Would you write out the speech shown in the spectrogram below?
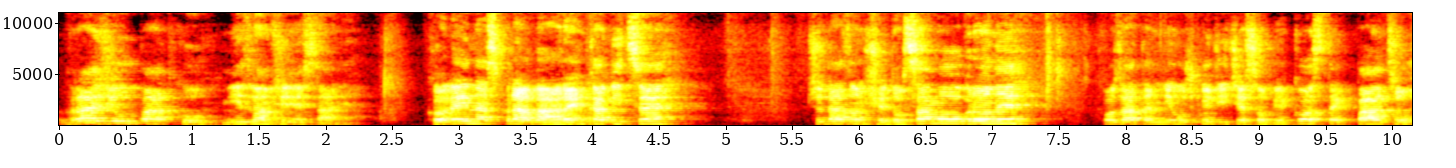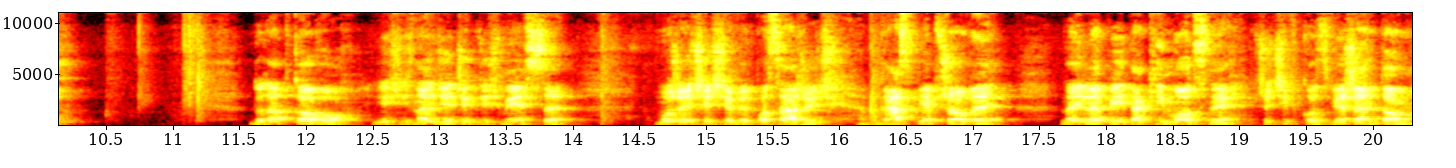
W razie upadku nic Wam się nie stanie. Kolejna sprawa, rękawice. Przydadzą się do samoobrony. Poza tym nie uszkodzicie sobie kostek, palców. Dodatkowo, jeśli znajdziecie gdzieś miejsce, możecie się wyposażyć w gaz pieprzowy. Najlepiej taki mocny przeciwko zwierzętom.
